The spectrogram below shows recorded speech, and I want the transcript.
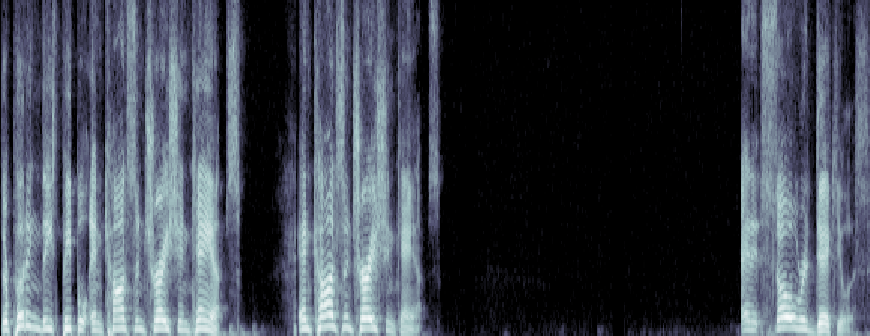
They're putting these people in concentration camps. In concentration camps. And it's so ridiculous.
